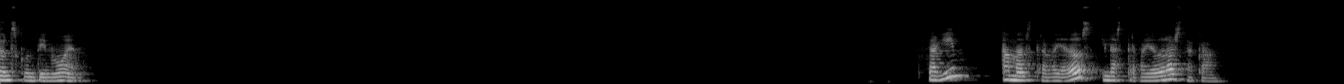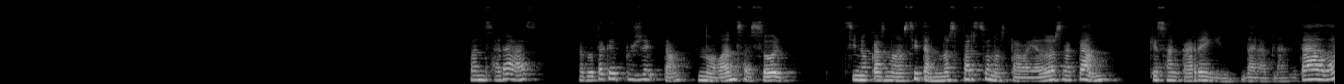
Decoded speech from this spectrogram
Doncs continuem. Seguim amb els treballadors i les treballadores de camp. Pensaràs que tot aquest projecte no avança sol, sinó que es necessiten unes persones treballadores de camp que s'encarreguin de la plantada,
